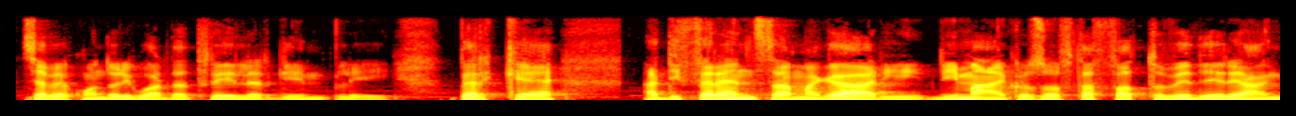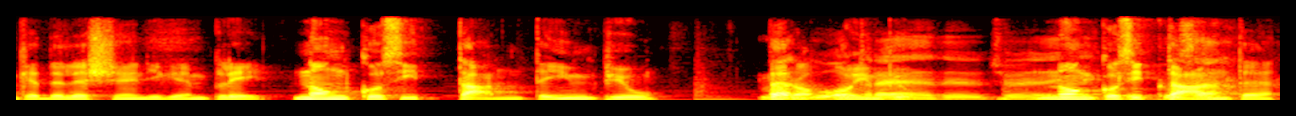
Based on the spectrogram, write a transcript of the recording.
sia per quanto riguarda trailer gameplay. Perché, a differenza magari di Microsoft, ha fatto vedere anche delle scene di gameplay, non così tante in più, Ma però due o in tre, più. cioè, non così cosa- tante,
